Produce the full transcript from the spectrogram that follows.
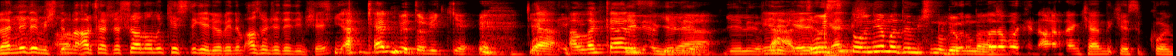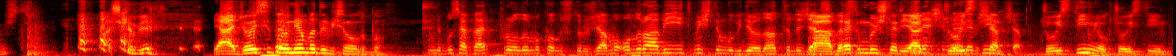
Ben ne demiştim? Arkadaşlar şu an onun kesti geliyor benim az önce dediğim şey. Ya gelmiyor tabii ki. ya Allah kahretsin Geliyor geliyor. ya. Geliyor. Geliyor, Ya geliyor, joystickle oynayamadığım için oluyor bunlar. Yorumlara bakın Arden kendi kesip koymuştur. Başka bir Ya joystickle oynayamadığım için oldu bu. Şimdi bu sefer proluğumu konuşturacağım. Onur abiyi itmiştim bu videoda hatırlayacaksınız. Ya bırakın bu işleri ya. Yine şimdi bir şey Joystick'im. yapacağım. Joystick'im yok joystick'im.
